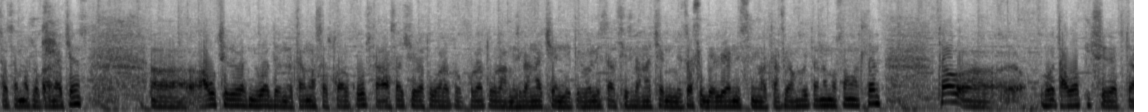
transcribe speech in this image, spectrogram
სასამართლო განაჩენს. აუცილებლად მივადევნოთ ამასაც თვალყურს, გაასაჩივრა თუ არა პროკურატურა ამის განაჩენი, პირველი ინსტანციის განაჩენი მიზა სუბელიანის მიმართაც გამოიტანა მოსამართლემ. და დავაფიქსირებ და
